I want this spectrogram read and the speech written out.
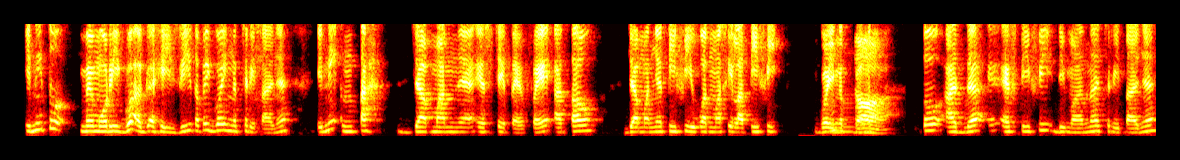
ini tuh memori gue agak hazy, tapi gue inget ceritanya. Ini entah zamannya SCTV atau zamannya TV One masih La TV. Gue inget Hmm. banget. oh. Tuh ada FTV di mana ceritanya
